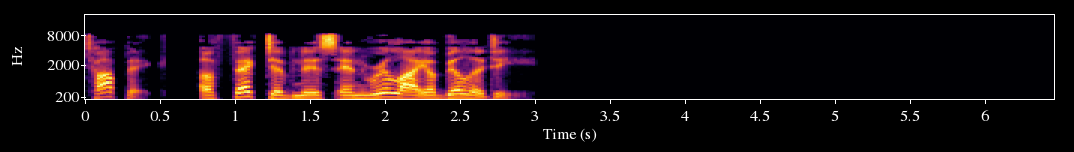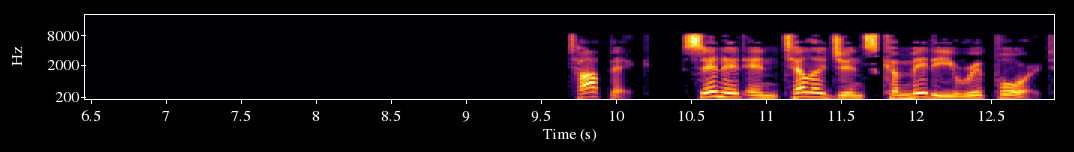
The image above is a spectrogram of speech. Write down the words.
Topic: Effectiveness and reliability. Topic: Senate Intelligence Committee report.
